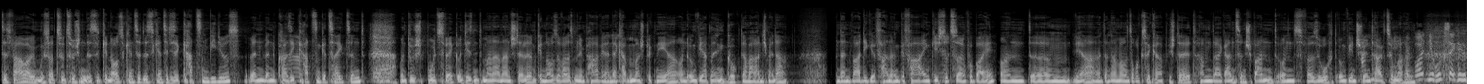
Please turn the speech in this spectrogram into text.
das, war aber, ich muss mal zwischen, das ist genauso, kennst du das, kennst du diese Katzenvideos? Wenn, wenn quasi ja. Katzen gezeigt sind ja. und du spulst weg und die sind immer an einer anderen Stelle und genauso war das mit dem Pavian. Der kam immer ein Stück näher und irgendwie hat man hingeguckt, dann war er nicht mehr da. Und dann war die Gefahr, Gefahr eigentlich sozusagen vorbei. Und ähm, ja, dann haben wir unsere Rucksäcke abgestellt, haben da ganz entspannt uns versucht, irgendwie einen schönen Tag zu machen. Wir wollten die Rucksäcke,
